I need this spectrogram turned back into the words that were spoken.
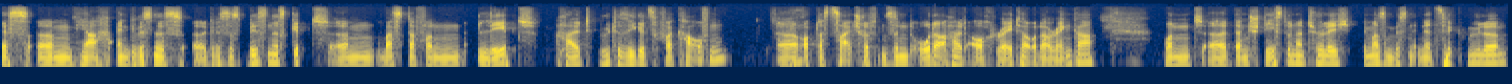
es ähm, ja ein gewisses, äh, gewisses Business gibt, ähm, was davon lebt, halt Gütesiegel zu verkaufen, äh, mhm. ob das Zeitschriften sind oder halt auch Rater oder Ranker. Und äh, dann stehst du natürlich immer so ein bisschen in der Zwickmühle,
